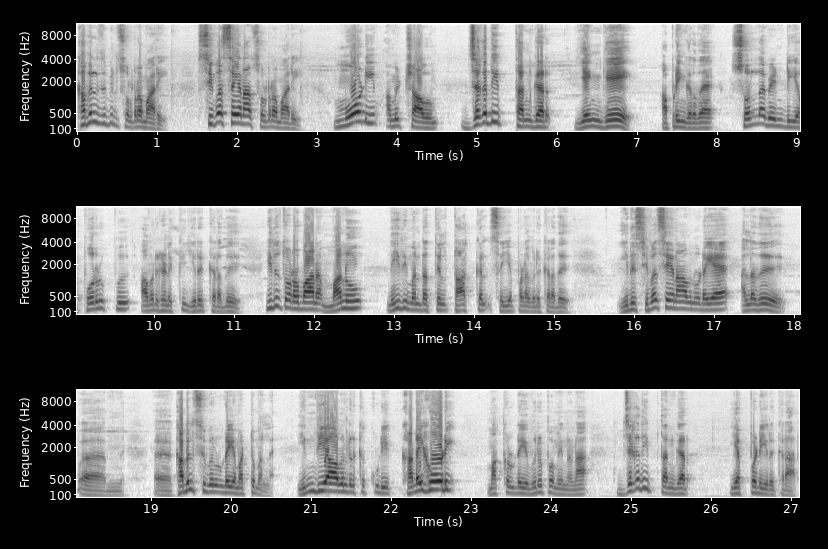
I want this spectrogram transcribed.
கபில் சிபில் சொல்கிற மாதிரி சிவசேனா சொல்கிற மாதிரி மோடியும் அமித்ஷாவும் ஜெகதீப் தன்கர் எங்கே? அப்படிங்கிறத சொல்ல வேண்டிய பொறுப்பு அவர்களுக்கு இருக்கிறது. இது தொடர்பான மனு நீதிமன்றத்தில் தாக்கல் செய்யப்படவிருக்கிறது. இது சிவசேனாவினுடைய அல்லது கபில் சிவனுடைய மட்டுமல்ல இந்தியாவில் இருக்கக்கூடிய கடைகோடி மக்களுடைய விருப்பம் என்னென்னா ஜெகதீப் தன்கர் எப்படி இருக்கிறார்?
